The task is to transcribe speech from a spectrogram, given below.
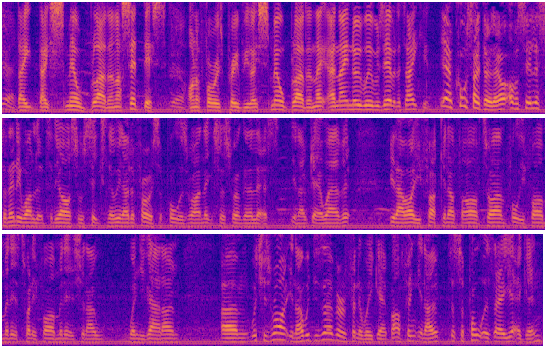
Yeah. They they smell blood, and I said this Yeah. on a Forest preview. They smell blood, and they and they knew we was able to take it. Yeah, of course they do. They obviously listen. Anyone looked at the Arsenal six 0 You know the Forest supporters right next to us weren't going to let us, you know, get away with it. You know, are you fucking up at half time? Forty five minutes, twenty five minutes. You know, when you're going home, um, which is right. You know, we deserve everything that we get. But I think you know the supporters there yet again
